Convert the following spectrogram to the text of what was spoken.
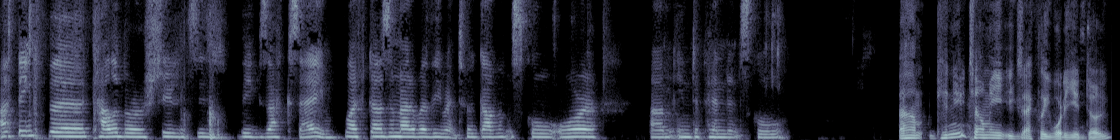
I think the caliber of students is the exact same. Like, doesn't matter whether you went to a government school or um, independent school. Um, can you tell me exactly what do you do?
